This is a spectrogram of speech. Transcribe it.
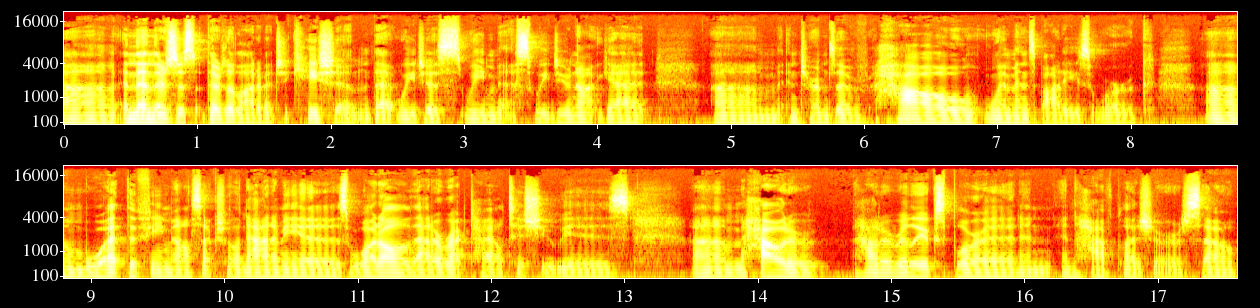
uh, and then there's just there's a lot of education that we just we miss. We do not get um, in terms of how women's bodies work, um, what the female sexual anatomy is, what all of that erectile tissue is, um, how to how to really explore it and, and have pleasure. So,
